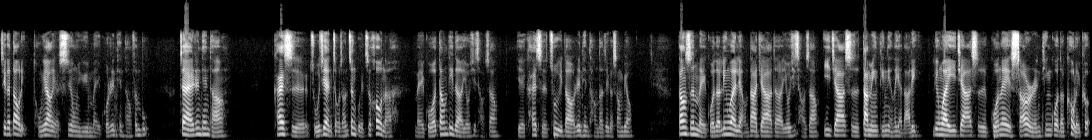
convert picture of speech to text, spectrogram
这个道理同样也适用于美国任天堂分部。在任天堂开始逐渐走上正轨之后呢，美国当地的游戏厂商也开始注意到任天堂的这个商标。当时美国的另外两大家的游戏厂商，一家是大名鼎鼎的雅达利，另外一家是国内少有人听过的寇雷克。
